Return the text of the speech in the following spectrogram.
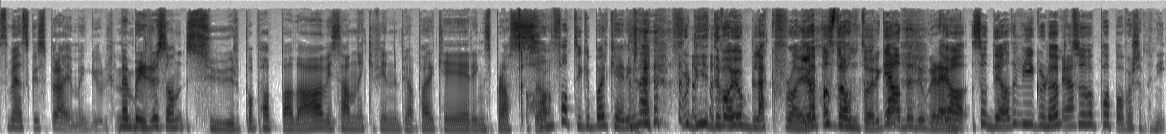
som jeg skulle spraye med gull. Men blir du sånn sur på pappa da, hvis han ikke finner parkeringsplass? parkeringsplass? Han fant ikke parkering, nei, fordi det var jo Black Friday Ja, på Strandtorget. det hadde du glemt. Ja, så det hadde vi glemt. Ja. Så pappa var sånn Men i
